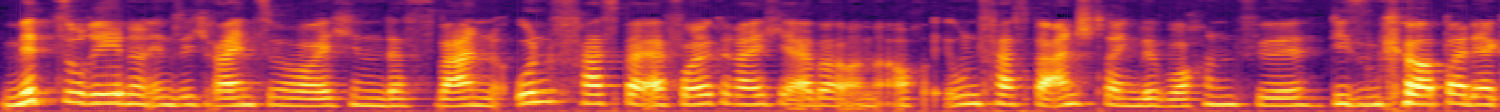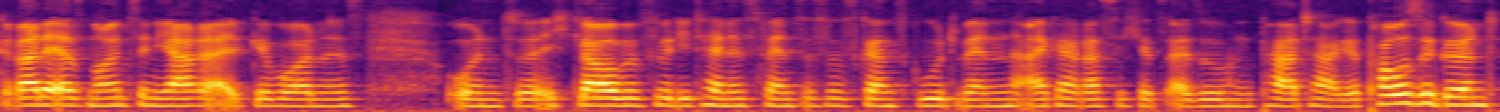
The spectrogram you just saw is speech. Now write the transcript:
mitzureden und in sich reinzuhorchen. Das waren unfassbar erfolgreiche, aber auch unfassbar anstrengende Wochen für diesen Körper, der gerade erst 19 Jahre alt geworden ist. Und äh, ich glaube, für die Tennisfans ist es ganz gut, wenn Alcaraz sich jetzt also ein paar Tage Pause gönnt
